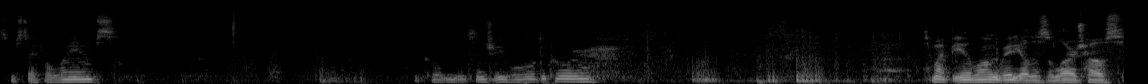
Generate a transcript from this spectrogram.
Some Stiffel lamps. Cool mid-century wall decor. This might be a long video, this is a large house.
